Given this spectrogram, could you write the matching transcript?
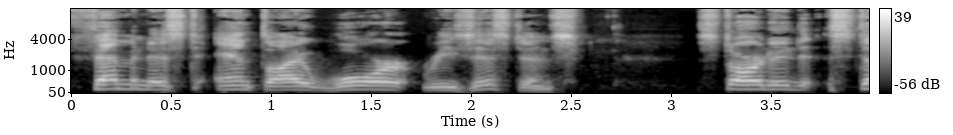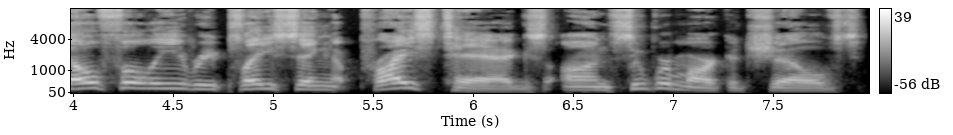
Feminist Anti War Resistance, started stealthily replacing price tags on supermarket shelves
